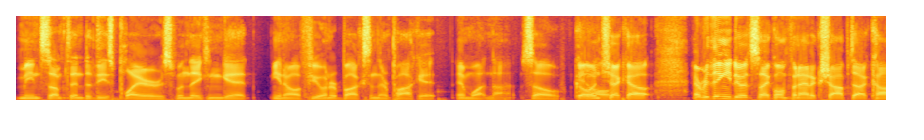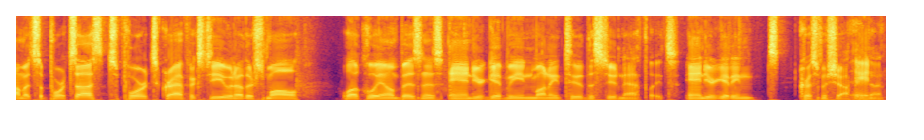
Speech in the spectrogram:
means something to these players when they can get you know a few hundred bucks in their pocket and whatnot. So go and all- check out everything you do at CycloneFanaticShop.com. It supports us, it supports graphics to you and other small locally owned business, and you're giving money to the student athletes, and you're getting Christmas shopping done.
